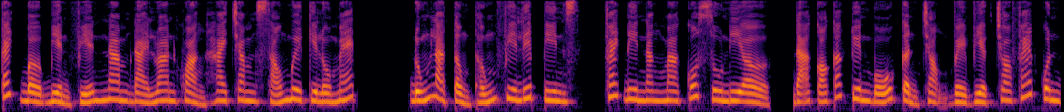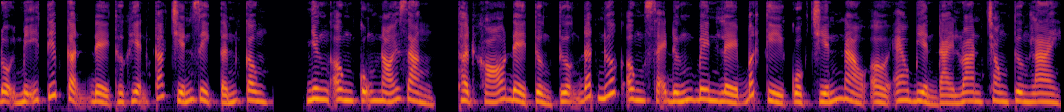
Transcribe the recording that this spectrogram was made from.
cách bờ biển phía Nam Đài Loan khoảng 260 km. Đúng là Tổng thống Philippines, Ferdinand Marcos Jr. đã có các tuyên bố cẩn trọng về việc cho phép quân đội Mỹ tiếp cận để thực hiện các chiến dịch tấn công. Nhưng ông cũng nói rằng, thật khó để tưởng tượng đất nước ông sẽ đứng bên lề bất kỳ cuộc chiến nào ở eo biển Đài Loan trong tương lai.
